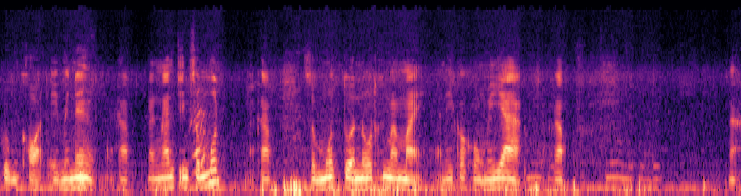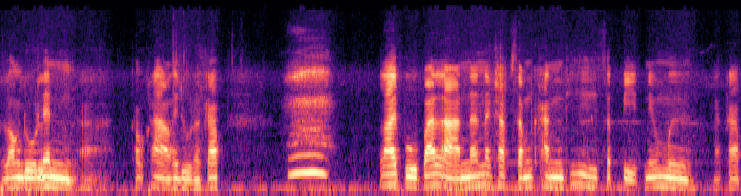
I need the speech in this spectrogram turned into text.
กลุ่มคอร์ด A minor นะครับ ดังนั้นจึงสมมุตินะครับ สมมุติตัวโน้ตขึ้นมาใหม่ อันนี้ก็คงไม่ยากนะครับ นะลองดูเล่นอ่าคร่าวๆให้ดูนะครับ ลายปู่ป๋าหลานนั้นนะครับสำคัญที่ speed นิ้วมือนะครับ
